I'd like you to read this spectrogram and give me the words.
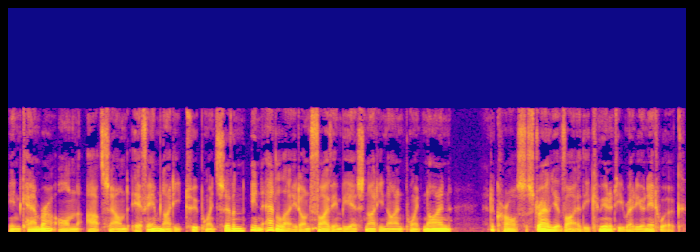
in Canberra on Artsound FM 92.7, in Adelaide on 5MBS 99.9, and across Australia via the Community Radio Network.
